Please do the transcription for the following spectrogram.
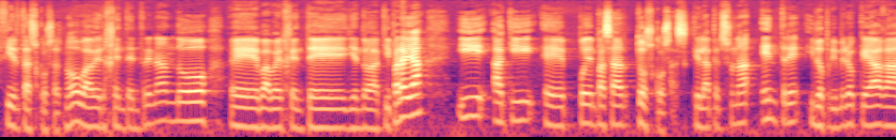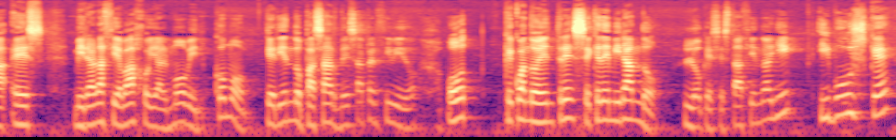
ciertas cosas, ¿no? Va a haber gente entrenando, eh, va a haber gente yendo de aquí para allá y aquí eh, pueden pasar dos cosas, que la persona entre y lo primero que haga es mirar hacia abajo y al móvil como queriendo pasar desapercibido o que cuando entre se quede mirando lo que se está haciendo allí y busque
